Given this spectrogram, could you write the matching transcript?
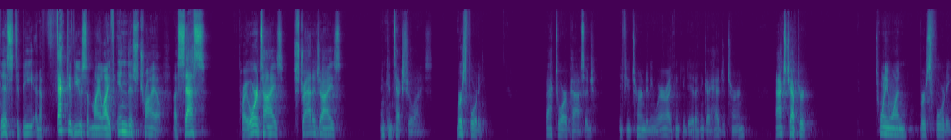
this to be an effective use of my life in this trial. Assess, prioritize, strategize, and contextualize. Verse 40. Back to our passage. If you turned anywhere, I think you did. I think I had you turn. Acts chapter 21, verse 40.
